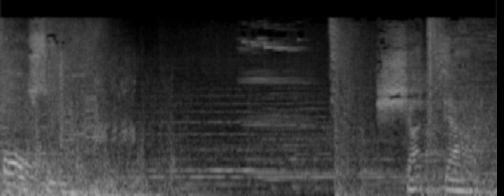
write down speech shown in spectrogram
fall soon. Shut down.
